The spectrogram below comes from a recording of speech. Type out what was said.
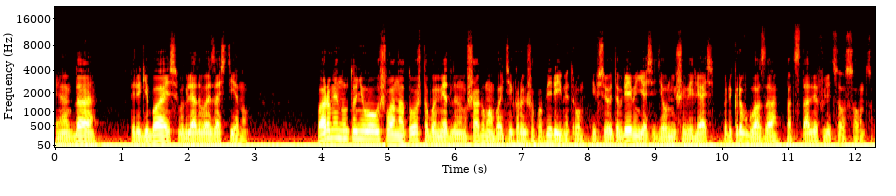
иногда перегибаясь, выглядывая за стену. Пару минут у него ушла на то, чтобы медленным шагом обойти крышу по периметру, и все это время я сидел не шевелясь, прикрыв глаза, подставив лицо солнцу.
